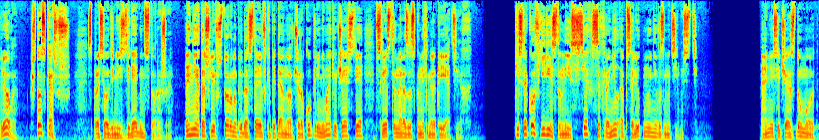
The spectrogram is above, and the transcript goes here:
«Лёва, что скажешь?» — спросил Денис Дерябин сторожа. Они отошли в сторону, предоставив капитану Овчараку принимать участие в следственно-розыскных мероприятиях. Кисляков единственный из всех сохранил абсолютную невозмутимость. «Они сейчас думают,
